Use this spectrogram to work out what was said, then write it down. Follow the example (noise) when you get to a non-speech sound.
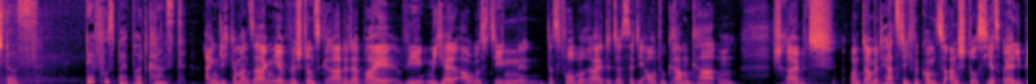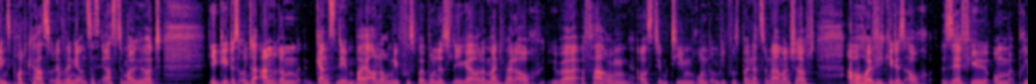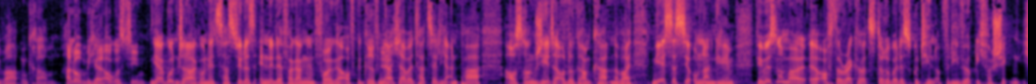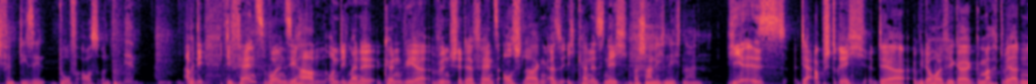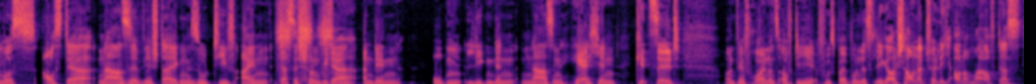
Anstoß, der Fußball-Podcast. Eigentlich kann man sagen, ihr erwischt uns gerade dabei, wie Michael Augustin das vorbereitet, dass er die Autogrammkarten schreibt. Und damit herzlich willkommen zu Anstoß. Hier ist euer Lieblingspodcast oder wenn ihr uns das erste Mal hört, hier geht es unter anderem ganz nebenbei auch noch um die Fußball-Bundesliga oder manchmal auch über Erfahrungen aus dem Team rund um die Fußballnationalmannschaft. Aber häufig geht es auch sehr viel um privaten Kram. Hallo Michael Augustin. Ja, guten Tag. Und jetzt hast du das Ende der vergangenen Folge aufgegriffen. Ja, ja ich habe tatsächlich ein paar ausrangierte Autogrammkarten dabei. Mir ist das sehr unangenehm. Wir müssen nochmal äh, off the records darüber diskutieren, ob wir die wirklich verschicken. Ich finde, die sehen doof aus und äh, aber die, die Fans wollen sie haben und ich meine, können wir Wünsche der Fans ausschlagen? Also ich kann es nicht. Wahrscheinlich nicht, nein. Hier ist der Abstrich, der wieder häufiger gemacht werden muss, aus der Nase. Wir steigen so tief ein, dass es schon wieder an den oben liegenden Nasenhärchen kitzelt. Und wir freuen uns auf die Fußball-Bundesliga und schauen natürlich auch nochmal auf das,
